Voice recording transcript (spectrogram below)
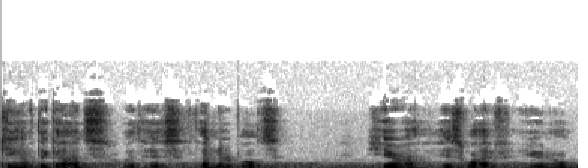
king of the gods, with his thunderbolts, Hera, his wife, Juno,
